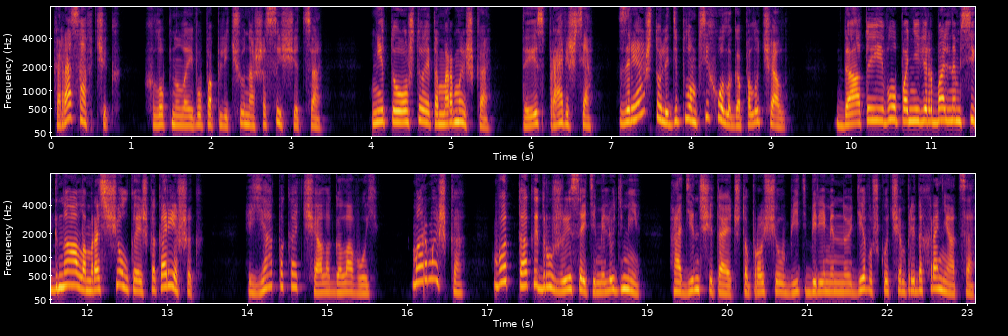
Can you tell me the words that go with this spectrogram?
«Красавчик!» — хлопнула его по плечу наша сыщица. «Не то, что это мормышка. Ты справишься. Зря, что ли, диплом психолога получал?» «Да ты его по невербальным сигналам расщелкаешь, как орешек». Я покачала головой. «Мормышка, вот так и дружи с этими людьми. Один считает, что проще убить беременную девушку, чем предохраняться,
